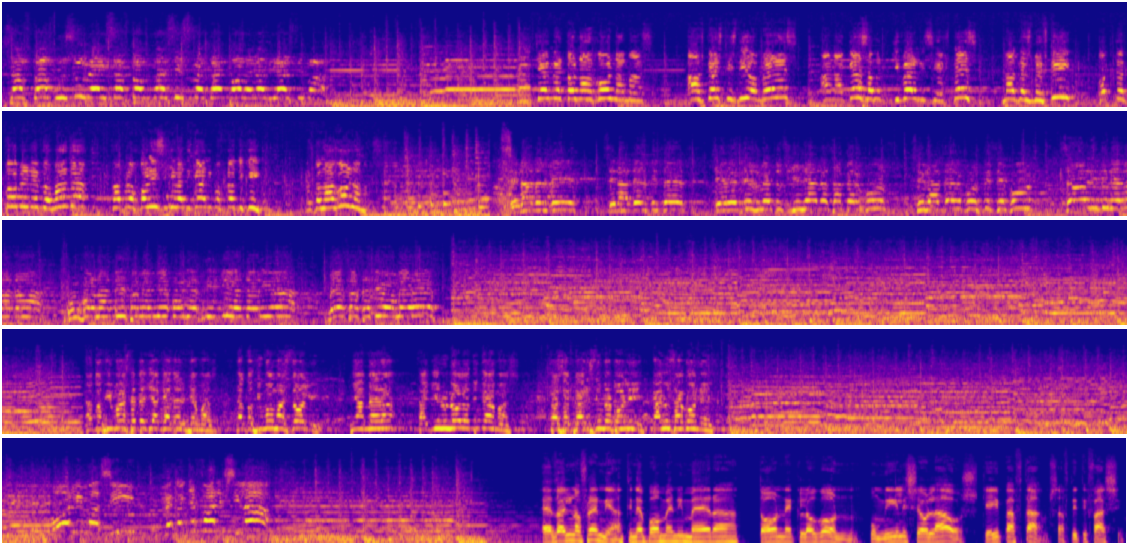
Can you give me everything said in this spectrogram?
σε αυτό που ζούμε ή σε αυτό που θα ζήσουμε το επόμενο διάστημα. Και με τον αγώνα μας αυτές τις δύο μέρες αναγκάσαμε την κυβέρνηση εχθές να δεσμευτεί ότι την επόμενη εβδομάδα θα προχωρήσει και να την κάνει υποχρεωτική. Με τον αγώνα μας. Συνάδελφοι, συναδέλφισες, χαιρετίζουμε τους χιλιάδες απεργούς συναδέλφους της ΕΦΟΥΤ σε όλη την Ελλάδα που γονατίσαμε μια πολυεθνική εταιρεία μέσα σε δύο μέρες. Να το θυμάστε παιδιά και αδέρφια μας. Να το θυμόμαστε όλοι. Μια μέρα θα γίνουν όλα δικά μας. Σας ευχαριστούμε πολύ. Καλούς αγώνες. Όλοι μαζί με το κεφάλι ψηλά. Εδώ Ελληνοφρένια, την επόμενη μέρα των εκλογών που μίλησε ο λαός και είπε αυτά σε αυτή τη φάση.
